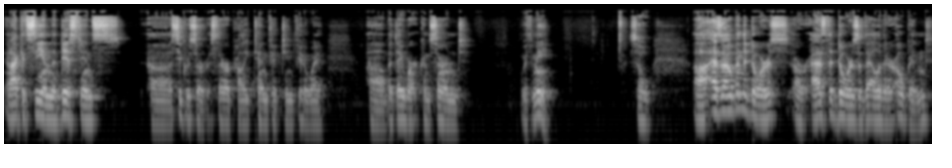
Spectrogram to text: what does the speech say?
And I could see in the distance uh, Secret Service. They were probably 10, 15 feet away. Uh, but they weren't concerned with me. So uh, as I opened the doors, or as the doors of the elevator opened,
